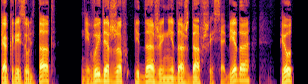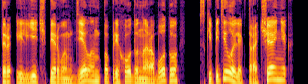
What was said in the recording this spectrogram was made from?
Как результат, не выдержав и даже не дождавшись обеда, Петр Ильич первым делом по приходу на работу вскипятил электрочайник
